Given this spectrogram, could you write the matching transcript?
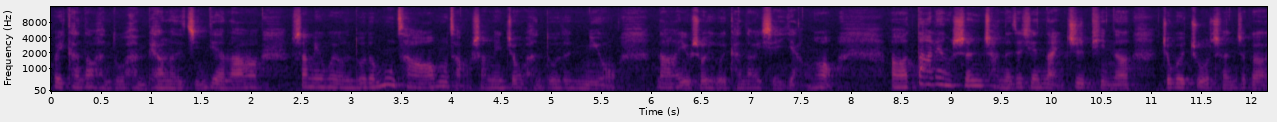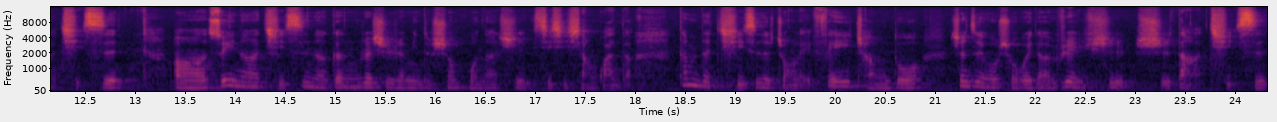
会看到很多很漂亮的景点啦，上面会有很多的牧草，牧草上面就有很多的牛。那有时候也会看到一些羊哦。呃，大量生产的这些奶制品呢，就会做成这个起司。呃，所以呢，起司呢跟瑞士人民的生活呢是息息相关的。他们的起司的种类非常多，甚至有所谓的瑞士十大起司。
